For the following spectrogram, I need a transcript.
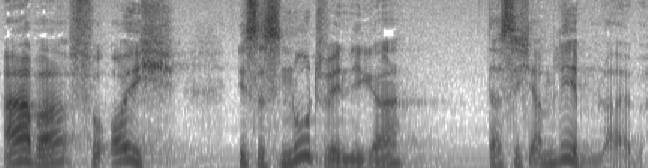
Aber für euch ist es notwendiger, dass ich am Leben bleibe.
